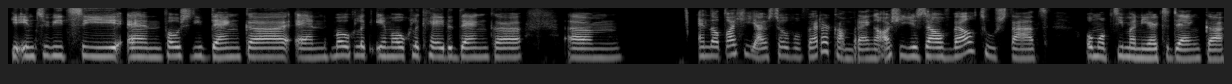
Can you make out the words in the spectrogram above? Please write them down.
je intuïtie en positief denken en mogelijk in mogelijkheden denken. Ehm, en dat dat je juist zoveel verder kan brengen als je jezelf wel toestaat om op die manier te denken.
